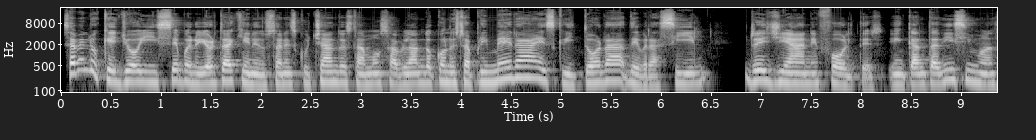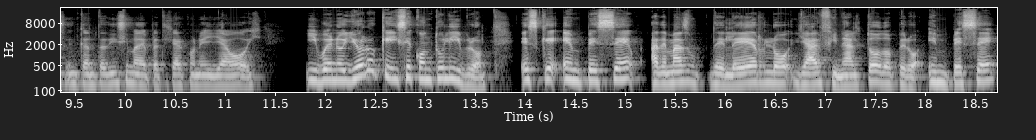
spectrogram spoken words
¿saben lo que yo hice? Bueno, y ahorita quienes nos están escuchando, estamos hablando con nuestra primera escritora de Brasil, Regiane Folter. Encantadísima, encantadísima de platicar con ella hoy. Y bueno, yo lo que hice con tu libro es que empecé, además de leerlo ya al final todo, pero empecé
